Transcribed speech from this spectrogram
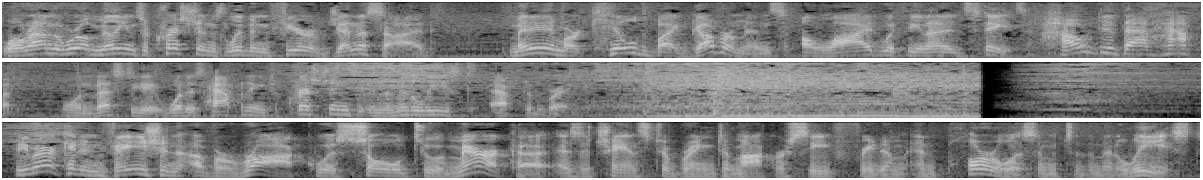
Well, around the world, millions of Christians live in fear of genocide. Many of them are killed by governments allied with the United States. How did that happen? We'll investigate what is happening to Christians in the Middle East after the break. The American invasion of Iraq was sold to America as a chance to bring democracy, freedom, and pluralism to the Middle East.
